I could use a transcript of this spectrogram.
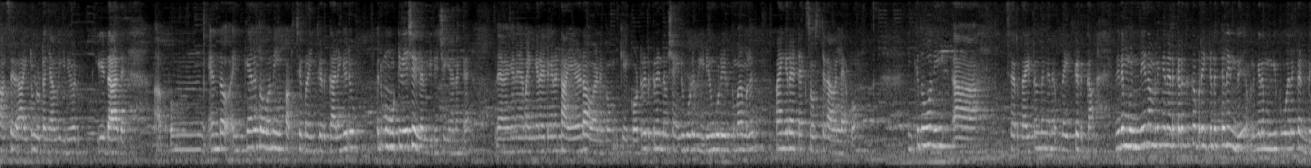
മാസം ആയിട്ടുള്ളൂ കേട്ടോ ഞാൻ വീഡിയോ ഇടാതെ. അപ്പം എന്തോ എനിക്കങ്ങനെ തോന്നി കുറച്ച് ബ്രേക്ക് എടുക്കുക അല്ലെങ്കിൽ ഒരു ഒരു മോട്ടിവേഷൻ ഇല്ല വീഡിയോ ചെയ്യാനൊക്കെ. ഇങ്ങനെ ഭയങ്കരമായിട്ട് ഇങ്ങനെ ടയേർഡ് ആവുകയാണ്. ഇപ്പം കേക്ക് ഓർഡർ എടുക്കുന്നുണ്ട് പക്ഷേ അതിന്റെ കൂടെ വീഡിയോയും കൂടി എടുക്കുമ്പോൾ നമ്മൾ ഭയങ്കരമായിട്ട് എക്സോസ്റ്റഡ് ആവല്ലേ? അപ്പോൾ എനിക്ക് തോന്നി ചെറുതായിട്ടൊന്നിങ്ങനെ ബ്രേക്ക് എടുക്കാം. ഇതിന് മുന്നേ നമ്മളിങ്ങനെ ഇടക്കിടക്കൊക്കെ ബ്രേക്ക് എടുക്കലുണ്ട്. നമ്മളിങ്ങനെ മുങ്ങിപ്പോവലൊക്കെ ഉണ്ട്.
